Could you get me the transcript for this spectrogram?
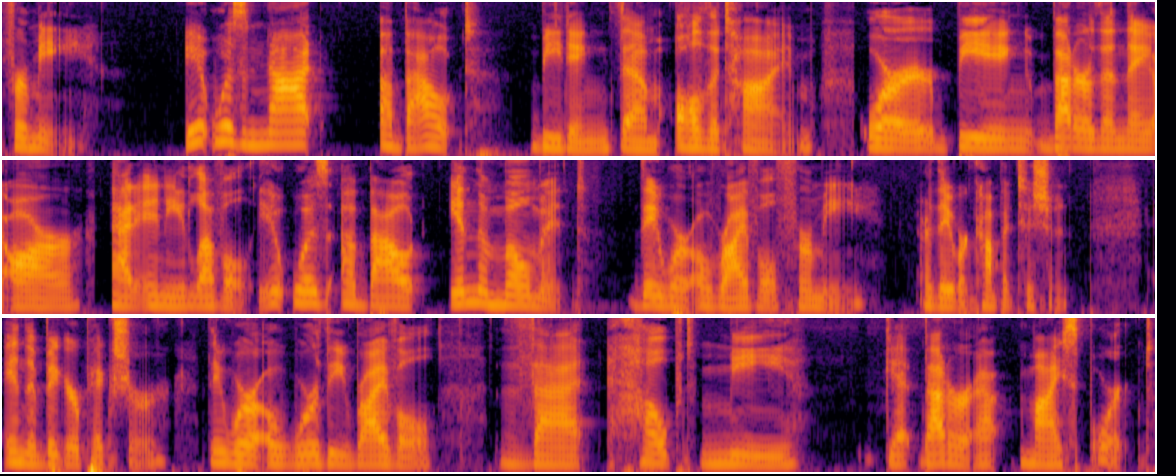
for me. It was not about beating them all the time or being better than they are at any level. It was about in the moment they were a rival for me or they were competition in the bigger picture. They were a worthy rival that helped me get better at my sport.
